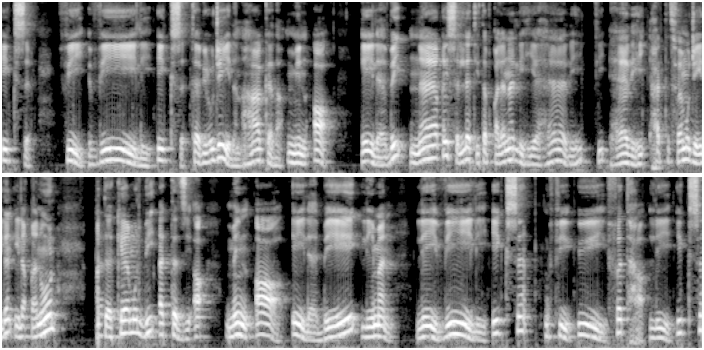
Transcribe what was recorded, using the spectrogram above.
لإكس في في لإكس تابعوا جيدا. هكذا من أ إلى ب ناقص التي تبقى لنا اللي هي هذه في هذه. حتى تفهموا جيدا إلى قانون التكامل بالتجزئة. من A إلى B لمن؟ لفي لإكس في اي فتحة لإكس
